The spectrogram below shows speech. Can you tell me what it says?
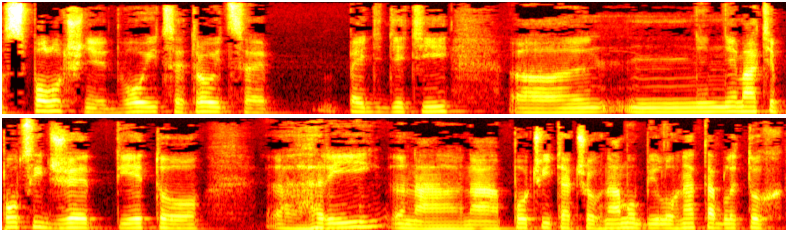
spoločne, dvojice, trojice, 5 detí. Nemáte pocit, že tieto hry na, na počítačoch, na mobiloch, na tabletoch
